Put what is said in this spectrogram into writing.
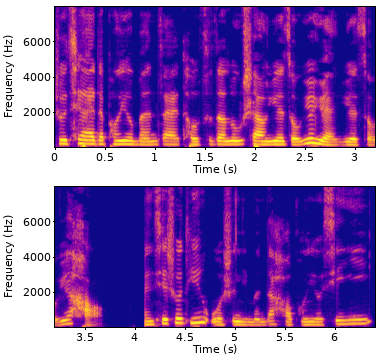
祝亲爱的朋友们在投资的路上越走越远，越走越好。感谢收听，我是你们的好朋友新一。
